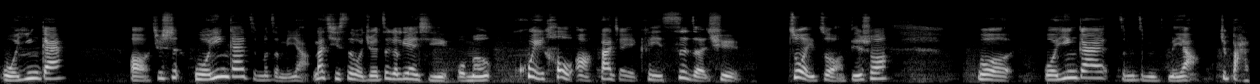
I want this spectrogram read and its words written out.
我应该，哦，就是我应该怎么怎么样。那其实我觉得这个练习，我们会后啊，大家也可以试着去做一做。比如说，我我应该怎么怎么怎么样，就把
